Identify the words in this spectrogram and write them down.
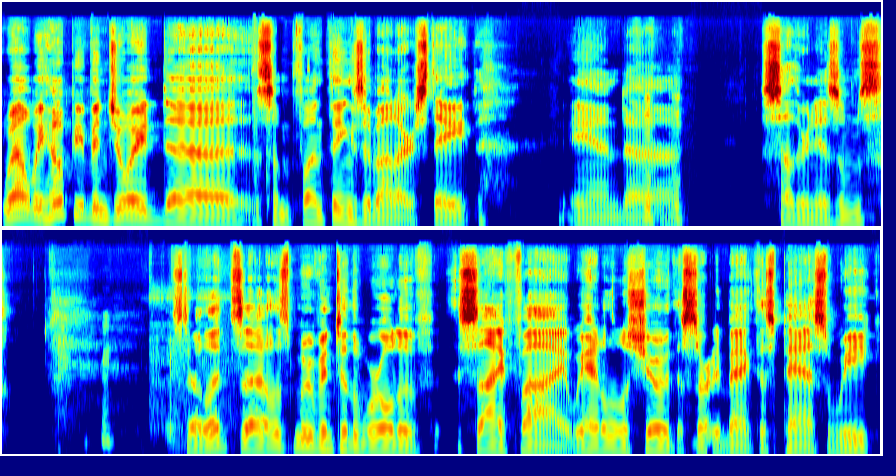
Well, we hope you've enjoyed uh, some fun things about our state and uh, southernisms. So let's uh, let's move into the world of sci-fi. We had a little show that started back this past week,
